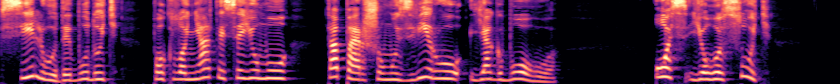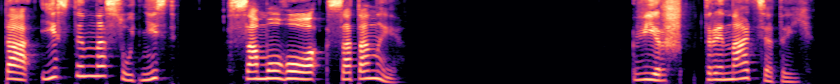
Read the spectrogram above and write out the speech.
всі люди будуть поклонятися йому та першому звіру як Богу. Ось його суть та істинна сутність самого сатани. Вірш 13.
